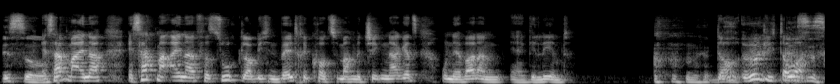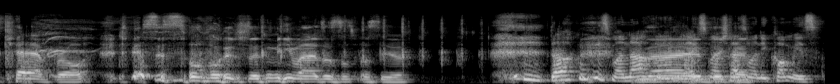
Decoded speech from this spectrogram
Ist so. Es hat mal einer, es hat mal einer versucht, glaube ich, einen Weltrekord zu machen mit Chicken Nuggets und der war dann äh, gelähmt. Doch, wirklich Das dauer. ist Cap, Bro. Das ist so Bullshit. Niemals ist das passiert. Doch, guck es mal nach. Nein, Nein, mal, Dicker. schreib's mal in die Kommis.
